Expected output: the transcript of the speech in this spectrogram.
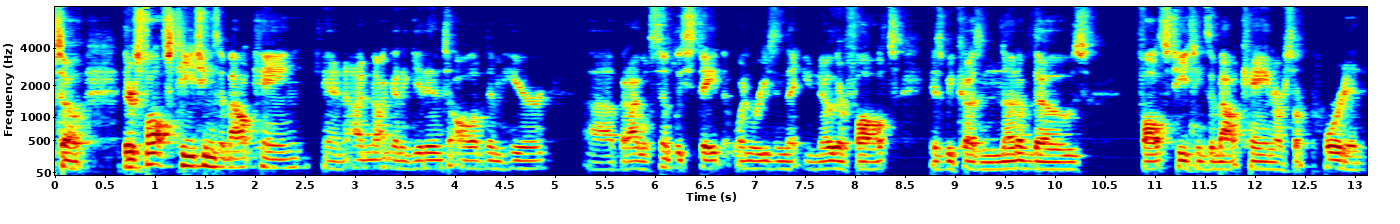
So there's false teachings about Cain, and I'm not going to get into all of them here, uh, but I will simply state that one reason that you know they're false is because none of those false teachings about Cain are supported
